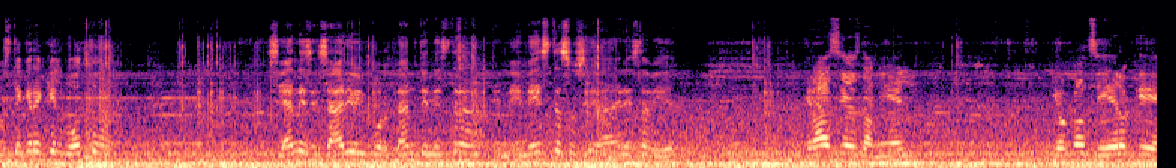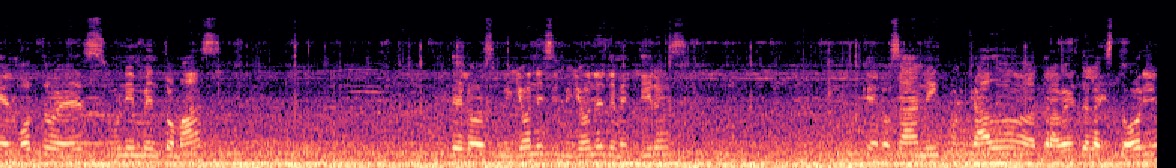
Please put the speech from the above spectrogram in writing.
¿usted cree que el voto sea necesario, importante en esta, en esta sociedad, en esta vida? Gracias, Daniel. Yo considero que el voto es un invento más de los millones y millones de mentiras que nos han inculcado a través de la historia.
